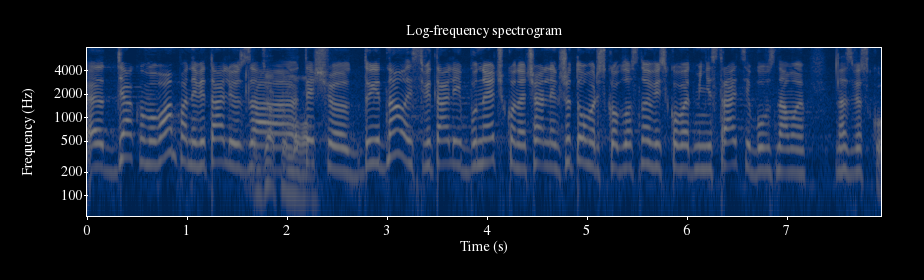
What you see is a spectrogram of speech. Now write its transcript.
Е, Дякуємо вам, пане Віталію, за Дякуємо те, що доєднались. Віталій Бунечко, начальник Житомирської обласної військової адміністрації, був з нами на зв'язку.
